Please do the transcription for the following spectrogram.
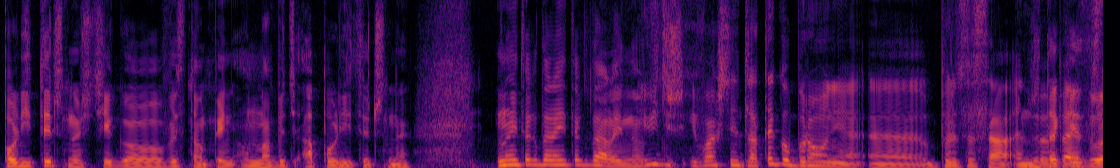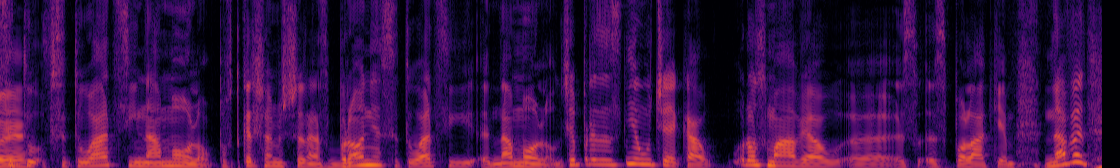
polityczność jego wystąpień. On ma być apolityczny. No i tak dalej, i tak dalej. No, I widzisz, i właśnie dlatego bronię e, prezesa NBP w, złe- sytu, w sytuacji na molo. Podkreślam jeszcze raz, bronię sytuacji na molo, gdzie prezes nie uciekał, rozmawiał e, z, z Polakiem, nawet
